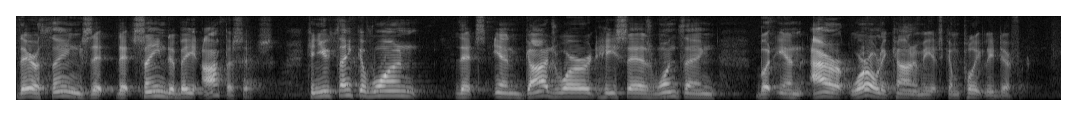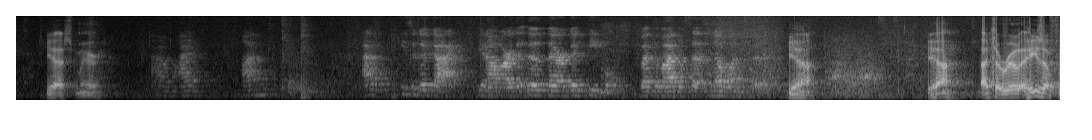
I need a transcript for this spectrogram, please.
there are things that, that seem to be opposites. Can you think of one that's in God's Word, He says one thing, but in our world economy, it's completely different? Yes, Mary. Um, I, I'm, I, he's a good guy, you know, or th- th- they're good people, but the Bible says no one's good. Yeah. Yeah. That's a real, he's a fine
